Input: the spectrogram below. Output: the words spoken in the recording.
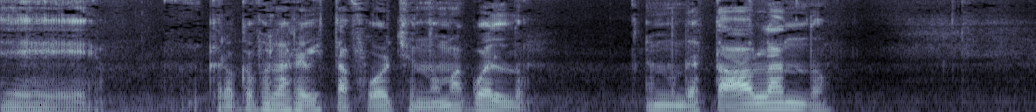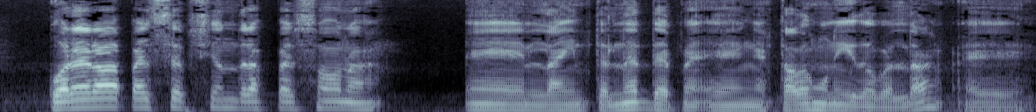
Eh, creo que fue la revista Fortune, no me acuerdo. En donde estaba hablando. ¿Cuál era la percepción de las personas en la internet en Estados Unidos, verdad? Eh,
